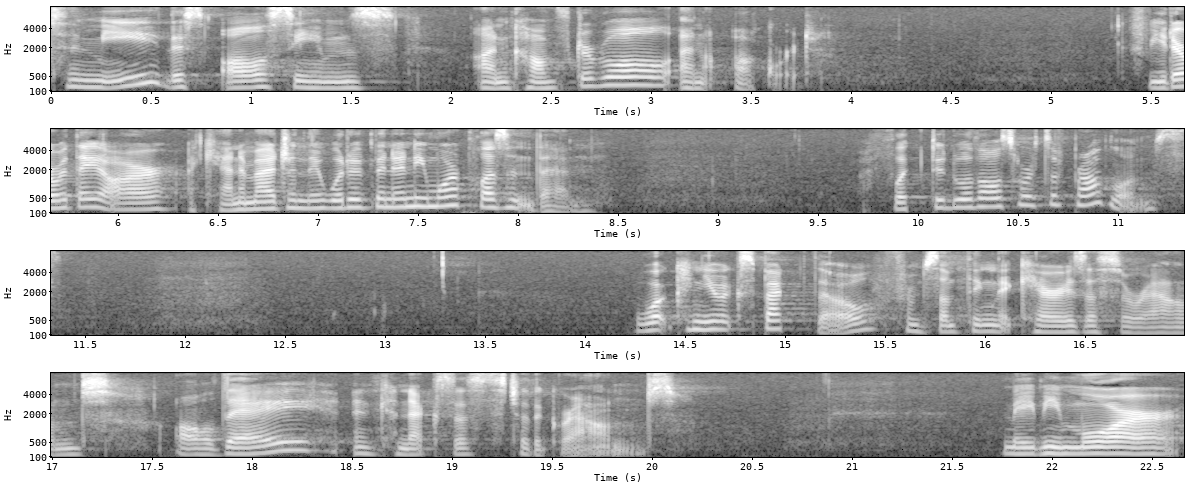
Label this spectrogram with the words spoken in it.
To me, this all seems uncomfortable and awkward. Feet are what they are. I can't imagine they would have been any more pleasant then. Afflicted with all sorts of problems. What can you expect, though, from something that carries us around all day and connects us to the ground? Maybe more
